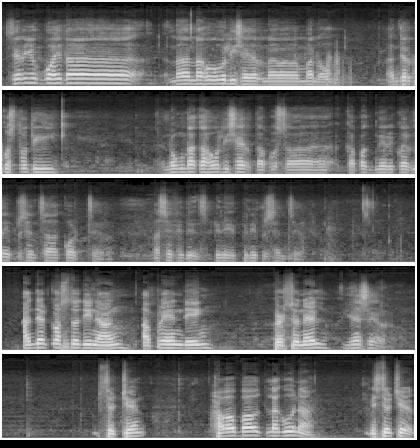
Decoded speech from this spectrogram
Sir, yung buhay na, na nahuhuli, sir, na manok, under custody, nung nakahuli, sir, tapos ah, kapag ni-require na i-present sa court, sir, as evidence, pini- pinipresent, sir. Under custody ng apprehending personnel, Yes, sir. Mr. Chair. How about Laguna, Mr. Chair?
